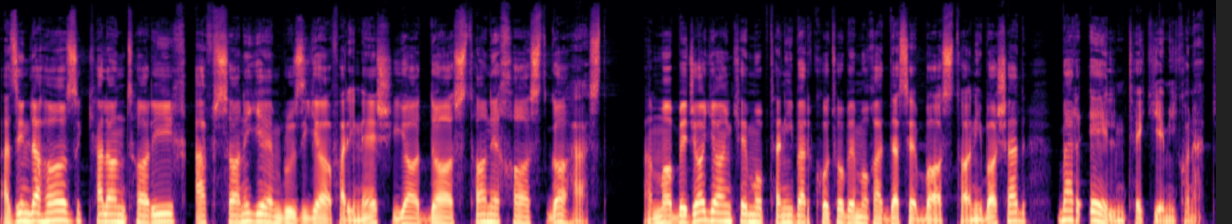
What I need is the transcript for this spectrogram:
از این لحاظ کلان تاریخ افسانه امروزی آفرینش یا داستان خواستگاه است اما به جای آنکه مبتنی بر کتب مقدس باستانی باشد بر علم تکیه می کند.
